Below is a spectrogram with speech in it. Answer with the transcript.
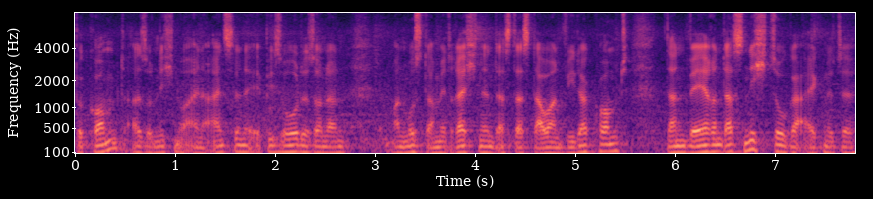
bekommt, also nicht nur eine einzelne Episode, sondern man muss damit rechnen, dass das dauernd wiederkommt, dann wären das nicht so geeignete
